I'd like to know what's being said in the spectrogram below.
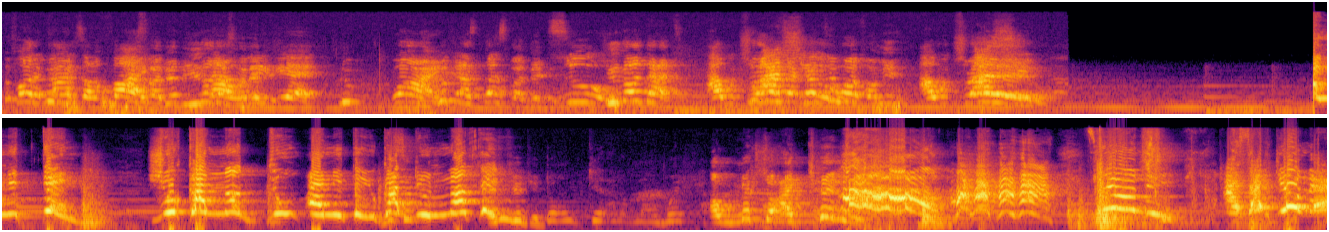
Before the time's on five. That's my baby. You know Now that's my leave baby. Here. Look, One. Lucas, that's my baby. Two. You know that. I will So trash I can you. one for me. I will trash Hey. you. Anything! You cannot do anything! You can't do nothing! If you don't get out of my way, I will make sure I kill you. Oh! kill me! I said kill me!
